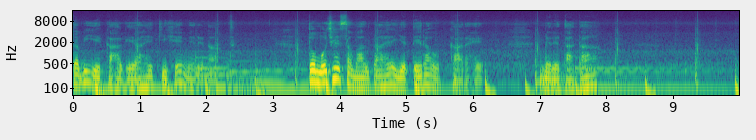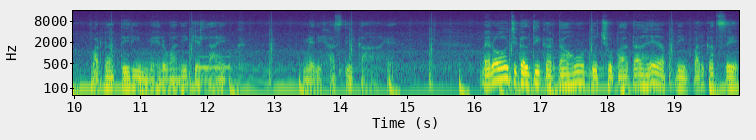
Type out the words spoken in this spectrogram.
तभी ये कहा गया है कि, हे मेरे नाथ तो मुझे संभालता है, ये तेरा उपकार है। मेरे दादा वरना तेरी मेहरबानी के लायक मेरी हस्ती कहाँ है? मैं रोज गलती करता हूँ तो छुपाता है अपनी बरकत से,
